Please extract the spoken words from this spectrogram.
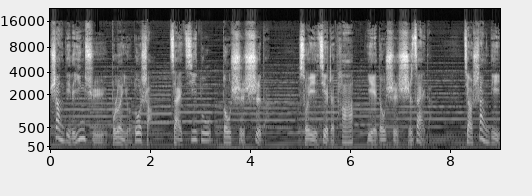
上帝的应许不论有多少，在基督都是是的，所以借着他也都是实在的，叫上帝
